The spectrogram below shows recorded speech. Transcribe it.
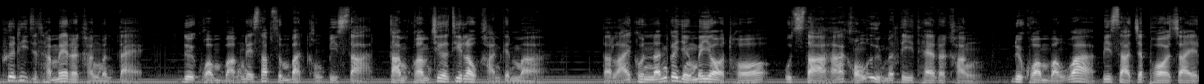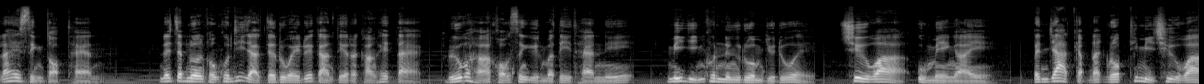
เพื่อที่จะทำให้ระฆังมันแตก ด้วยความหวังในทรัพย์สมบัติของปีศาจตามความเชื่อที่เล่าขานกันมาแต่หลายคนนั้นก็ยังไม่ย่อท้อ อุตสาหาของอื่นมาตีแทนระฆัง ด้วยความหวังว่าปีศาจจะพอใจและให้สิ่งตอบแทน ในจำนวนของคนที่อยากจะรวยด้วยการตีระฆังให้แตก หรือว่าหาของสิ่งอื่นมาตีแทนนี้ มีหญิงคนหนึ่งรวมอยู่ด้วย ชื่อว่าอุเมไง เป็นญาติกับนักรบที่มีชื่อว่า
